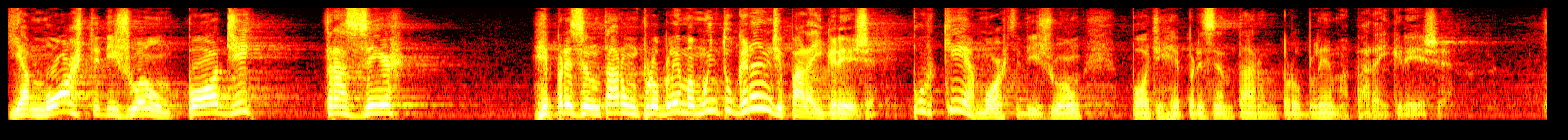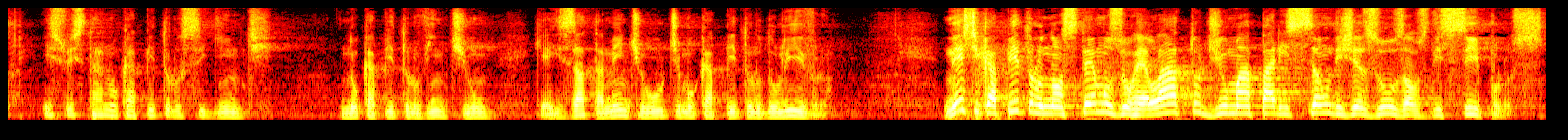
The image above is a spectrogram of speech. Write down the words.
E a morte de João pode trazer, representar um problema muito grande para a igreja. Por que a morte de João pode representar um problema para a igreja? Isso está no capítulo seguinte, no capítulo 21, que é exatamente o último capítulo do livro. Neste capítulo, nós temos o relato de uma aparição de Jesus aos discípulos,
